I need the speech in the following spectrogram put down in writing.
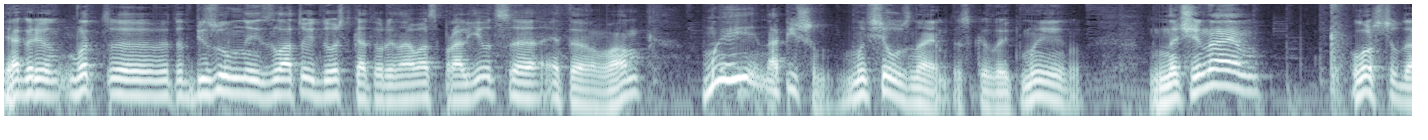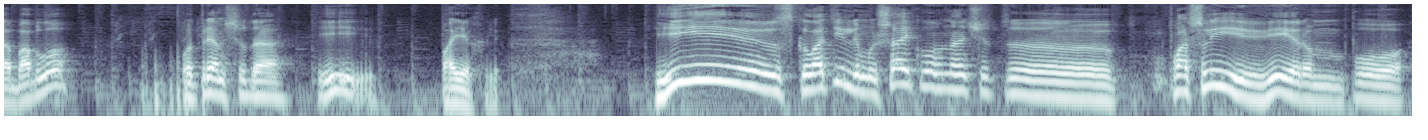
Я говорю, вот э, этот безумный золотой дождь, который на вас прольется, это вам. Мы напишем, мы все узнаем, так сказать. Мы начинаем, ложь сюда, бабло, вот прям сюда, и поехали. И сколотили мы шайку, значит, э, пошли веером по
